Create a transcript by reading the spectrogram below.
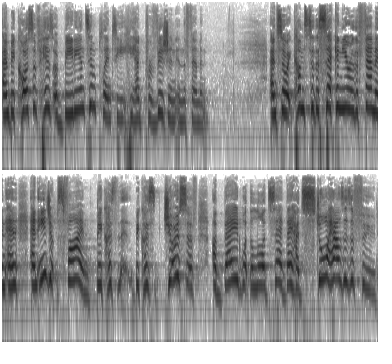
And because of his obedience in plenty, he had provision in the famine. And so it comes to the second year of the famine, and, and Egypt's fine because, because Joseph obeyed what the Lord said. They had storehouses of food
